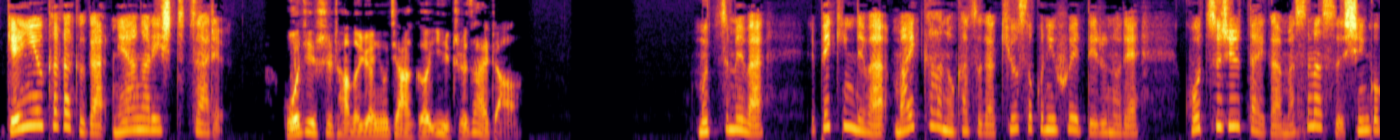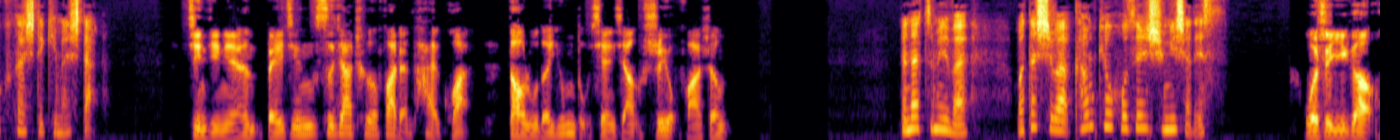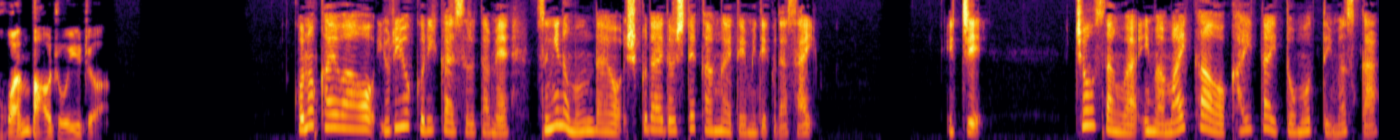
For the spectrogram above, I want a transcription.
原油価格が値上がりしつつある。国际市場の原油價格一直在漲。6つ目は、北京ではマイカーの数が急速に増えているので、交通渋滞がますます深刻化してきました。近几年，北京私家车发展太快，道路的拥堵现象时有发生。7つ目は、私は環境保全主義者です。我是一个環保主義者。この会話をよりよく理解するため、次の問題を宿題として考えてみてください。1、張さんは今マイカーを買いたいと思っていますか？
